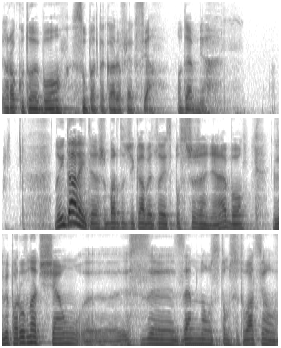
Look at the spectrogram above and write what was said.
roku, to by było super taka refleksja ode mnie. No i dalej też bardzo ciekawe tutaj spostrzeżenie, bo gdyby porównać się y, z, ze mną z tą sytuacją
